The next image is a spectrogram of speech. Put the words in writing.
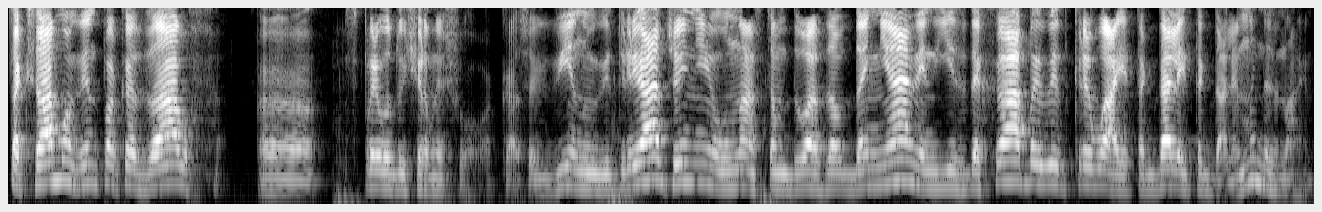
так само він показав е, з приводу Чернишова. Каже, він у відрядженні, у нас там два завдання, він їздить хаби, відкриває і так далі. і так далі. Ми не знаємо.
